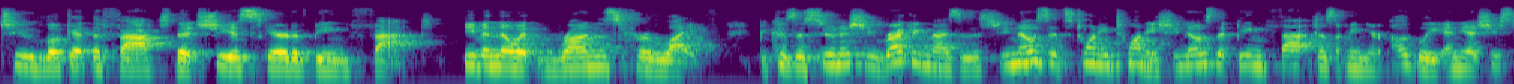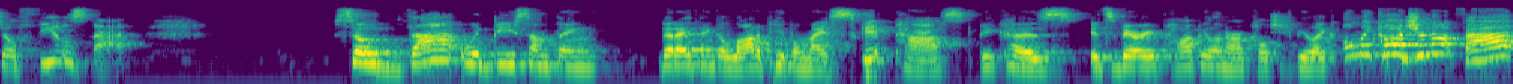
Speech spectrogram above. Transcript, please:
to look at the fact that she is scared of being fat even though it runs her life because as soon as she recognizes this she knows it's 2020 she knows that being fat doesn't mean you're ugly and yet she still feels that so that would be something that I think a lot of people might skip past because it's very popular in our culture to be like, oh my God, you're not fat.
